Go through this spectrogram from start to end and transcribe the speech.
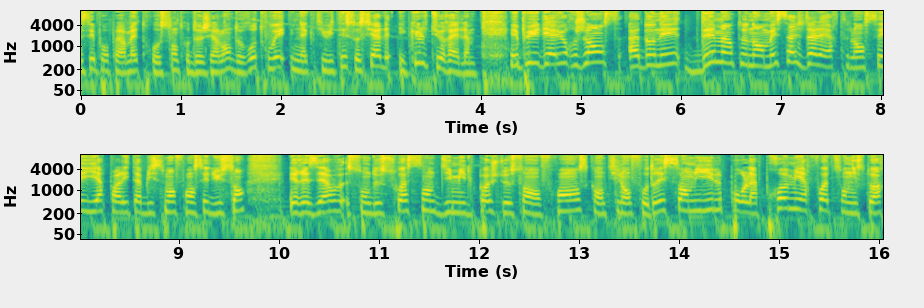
C'est pour permettre au centre de Gerland de retrouver une activité sociale et culturelle. Et puis, il y a urgence à donner dès maintenant. Message d'alerte lancé hier par l'établissement français du sang. Les réserves sont de 70 000 poches de sang en France quand il en faudrait 100 000 pour la première fois de son histoire.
